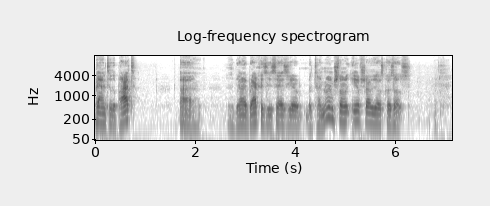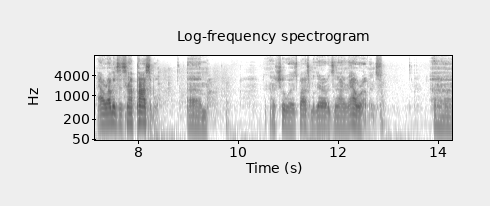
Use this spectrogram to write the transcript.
pan to the pot. Uh, in brackets, he says here, but tanuim shalom if shalios kazos. Our ovens, it's not possible. Um, not sure whether it's possible there if it's not in our ovens. Uh,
